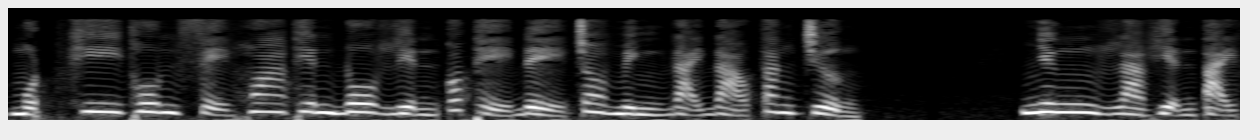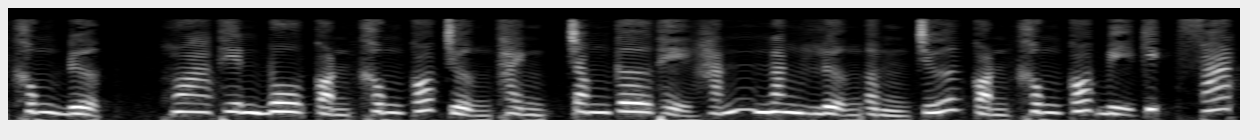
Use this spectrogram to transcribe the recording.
một khi thôn phệ hoa thiên đô liền có thể để cho mình đại đạo tăng trưởng. Nhưng là hiện tại không được, hoa thiên đô còn không có trưởng thành, trong cơ thể hắn năng lượng ẩm chứa còn không có bị kích phát.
